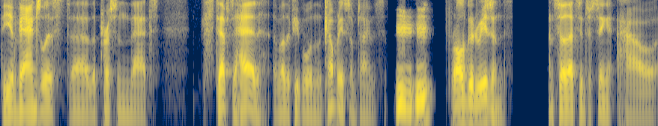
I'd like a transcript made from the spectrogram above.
the evangelist, uh, the person that steps ahead of other people within the company sometimes mm-hmm. for all good reasons. And so that's interesting how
